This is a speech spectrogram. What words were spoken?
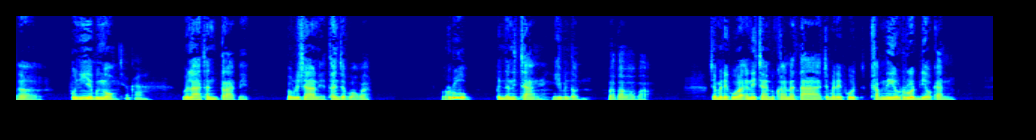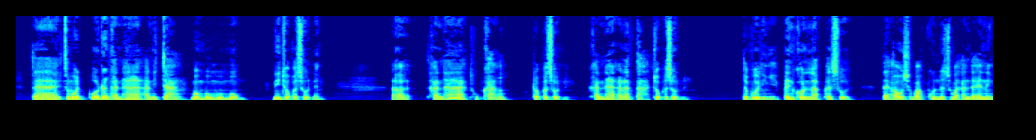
เอ่อพูดอย่างนี้อย่าเพิ่งงงเจ้าค่ะเวลาท่านตรัสเนี่ยพระพุทธเจ้าเนี่ย ท่านจะบอกว่า รูปเป็นอนิจจังอย่างนี้เป็นต้นบ้าบ้าบ้าบ้าจะไม่ได้พูดว่าอนิจจังทุกขังหน้าตา จะไม่ได้พูดคำนี้รวดเดียวกัน แต่สมมติพูดเรื่องขันธ์ห้าอนิจจังบุมบุมบุมบุมนี่จบพระสูตรหนึ่งเอ่อขันธ์ห้าทุกขังจบพระสูตรหนึ่งขันธ์ห้าอนัตตาจบพระสูตรหนึ่งจะพูดอย่างนี้ เป็นคนรับพระสูตรแต่เอาเฉพาะคุณสมบัติอันใดหนึ่ง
